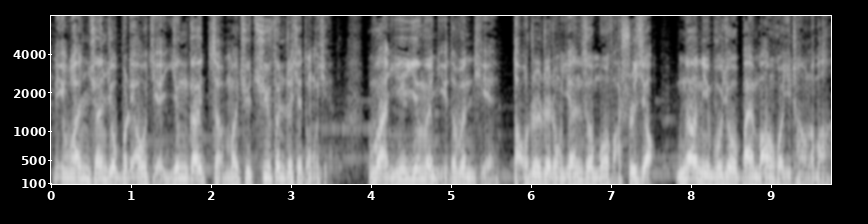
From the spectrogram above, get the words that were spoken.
你完全就不了解应该怎么去区分这些东西。万一因为你的问题导致这种颜色魔法失效，那你不就白忙活一场了吗？”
